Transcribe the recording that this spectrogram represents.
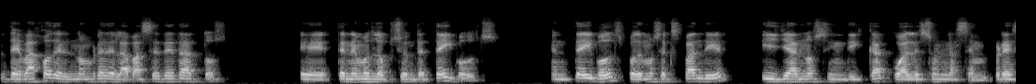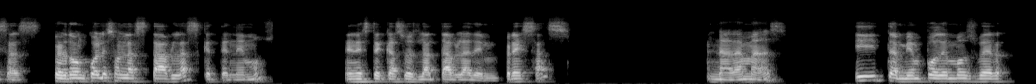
debajo del nombre de la base de datos, eh, tenemos la opción de Tables. En Tables podemos expandir y ya nos indica cuáles son las empresas, perdón, cuáles son las tablas que tenemos. En este caso es la tabla de empresas, nada más. Y también podemos ver,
